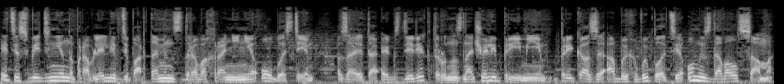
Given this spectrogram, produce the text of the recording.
Эти сведения направляли в Департамент здравоохранения области. За это экс-директору назначали премии. Приказы об их выплате он издавал сам.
